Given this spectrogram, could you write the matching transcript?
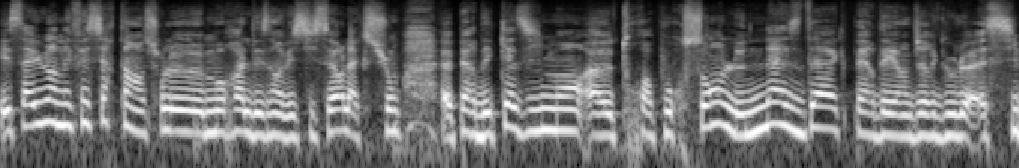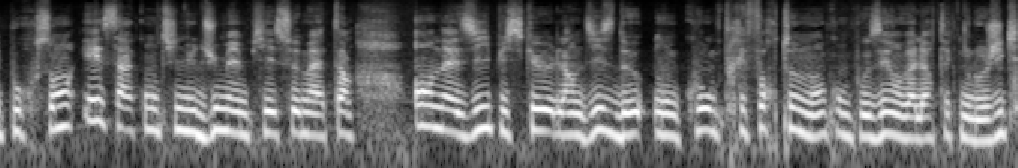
et ça a eu un effet certain sur le moral des investisseurs. L'action perdait quasiment 3%, le Nasdaq perdait 1,6% et ça continue du même pied ce matin en Asie puisque l'indice de Hong Kong très fortement composé en valeur technologique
